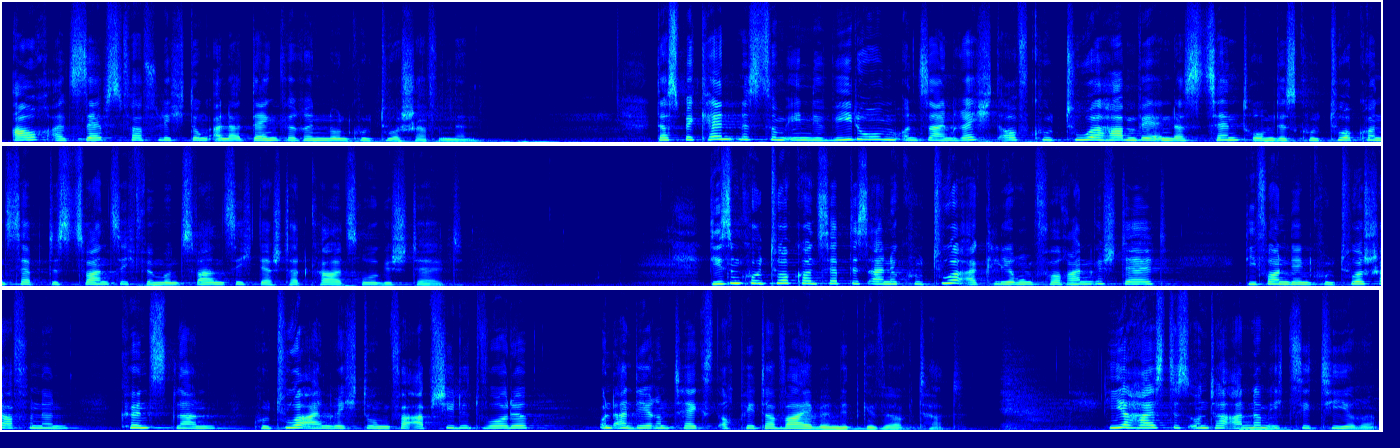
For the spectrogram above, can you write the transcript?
auch als Selbstverpflichtung aller Denkerinnen und Kulturschaffenden. Das Bekenntnis zum Individuum und sein Recht auf Kultur haben wir in das Zentrum des Kulturkonzeptes 2025 der Stadt Karlsruhe gestellt. Diesem Kulturkonzept ist eine Kulturerklärung vorangestellt, die von den Kulturschaffenden, Künstlern, Kultureinrichtungen verabschiedet wurde und an deren Text auch Peter Weibel mitgewirkt hat. Hier heißt es unter anderem, ich zitiere,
